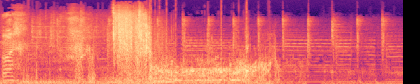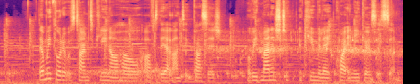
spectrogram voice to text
one. Then we thought it was time to clean our hull after the Atlantic Passage, where we'd managed to accumulate quite an ecosystem.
